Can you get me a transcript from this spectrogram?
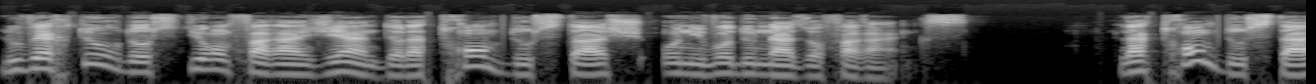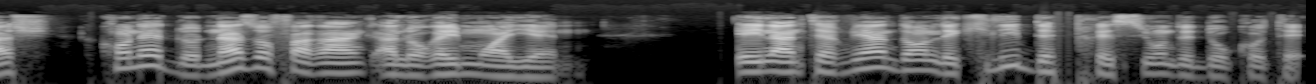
l'ouverture d'ostium pharyngien de la trompe d'Oustache au niveau du nasopharynx. La trompe d'Oustache connecte le nasopharynx à l'oreille moyenne et il intervient dans l'équilibre des pressions des deux côtés.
